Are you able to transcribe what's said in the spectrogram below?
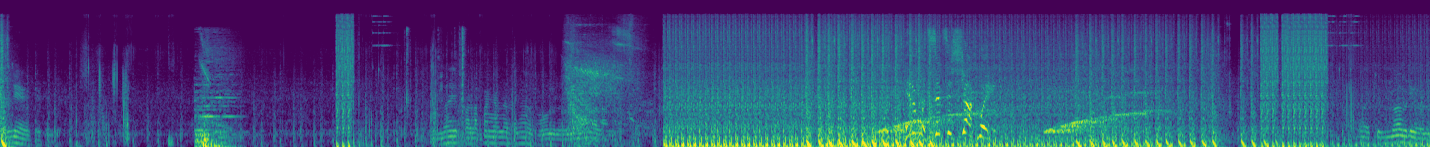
വലിയ ആയിട്ടില്ല നമ്മൾ ഈ പൊള്ളപ്പം കണ്ടെടുക്കുന്ന തോന്നുന്നു Hit him shockwave! ഓ ചുമ്മാ ഇവിടെ വന്നു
